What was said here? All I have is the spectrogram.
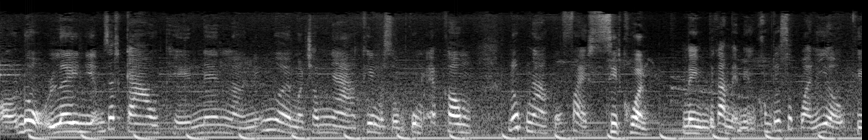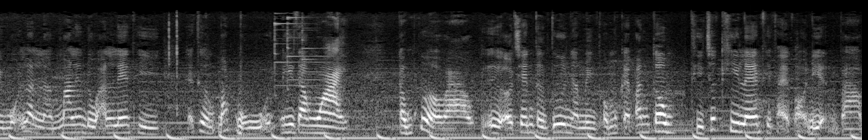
có độ lây nhiễm rất cao. Thế nên là những người mà trong nhà khi mà sống cùng F0 lúc nào cũng phải xịt khuẩn. Mình với cả mẹ mình cũng không tiếp xúc quá nhiều vì mỗi lần là mang lên đồ ăn lên thì sẽ thường bắt bố đi ra ngoài đóng cửa vào ừ, ở trên tầng tư nhà mình có một cái ban công, thì trước khi lên thì phải gọi điện và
